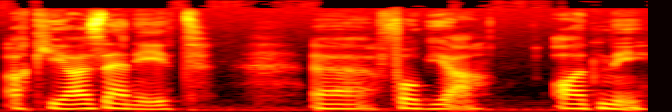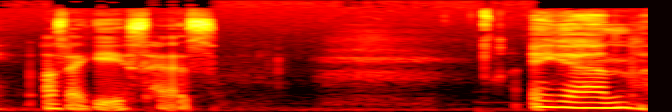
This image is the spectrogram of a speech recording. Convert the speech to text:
aki a zenét fogja adni az egészhez. Igen,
